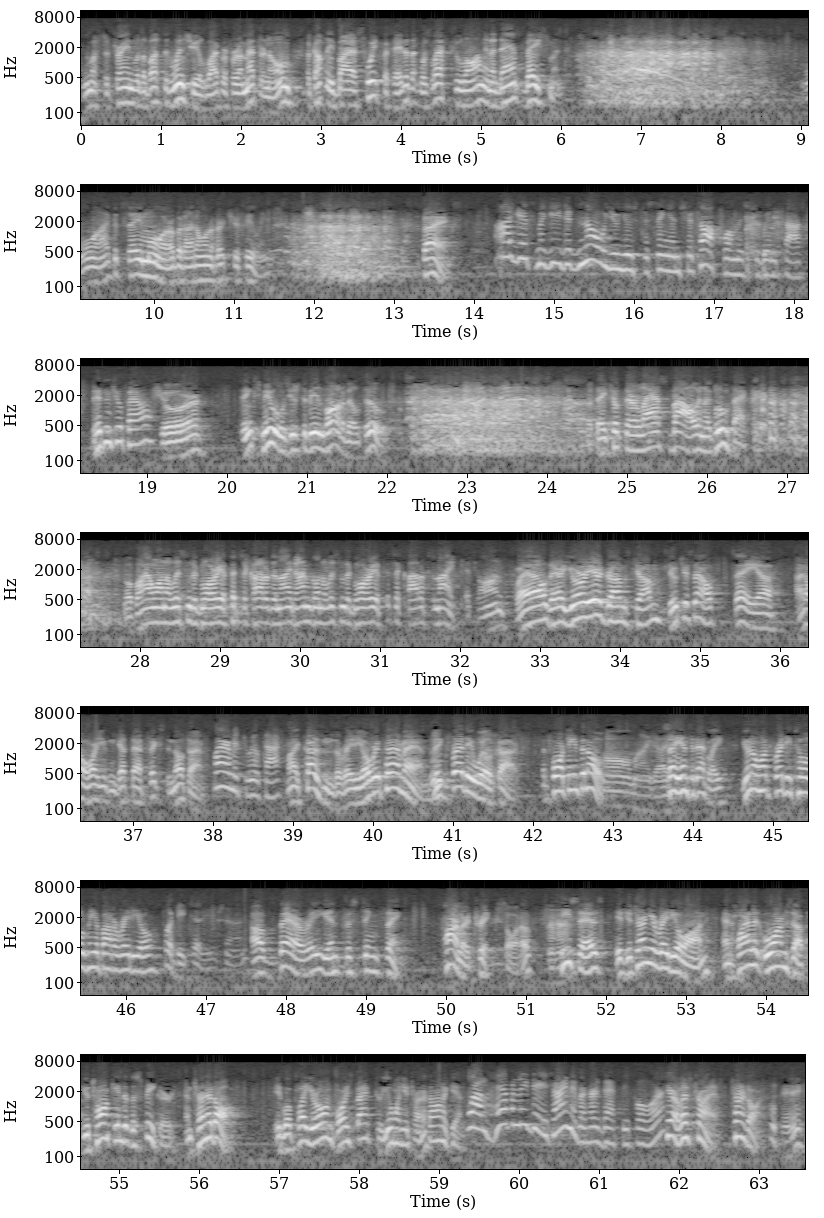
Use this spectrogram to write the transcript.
You must have trained with a busted windshield wiper for a metronome, accompanied by a sweet potato that was left too long in a damp basement. oh, I could say more, but I don't want to hurt your feelings. Thanks. I guess McGee didn't know you used to sing in Chautauqua, Mr. Wilcox. Didn't you, pal? Sure. Thinks Mules used to be in vaudeville, too. but they took their last bow in a glue factory. So if I want to listen to Gloria Pizzicato tonight, I'm going to listen to Gloria Pizzicato tonight. Catch on? Well, they're your eardrums, chum. Suit yourself. Say, uh, I know where you can get that fixed in no time. Where, Mr. Wilcox? My cousin's a radio repairman, Big Freddie Wilcox, at 14th and Oak. Oh, my God. Say, incidentally, you know what Freddie told me about a radio? What'd he tell you, son? A very interesting thing. Parlor trick, sort of. Uh-huh. He says if you turn your radio on, and while it warms up, you talk into the speaker and turn it off, it will play your own voice back to you when you turn it on again. Well, heavenly days, I never heard that before. Here, let's try it. Turn it on. Okay.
